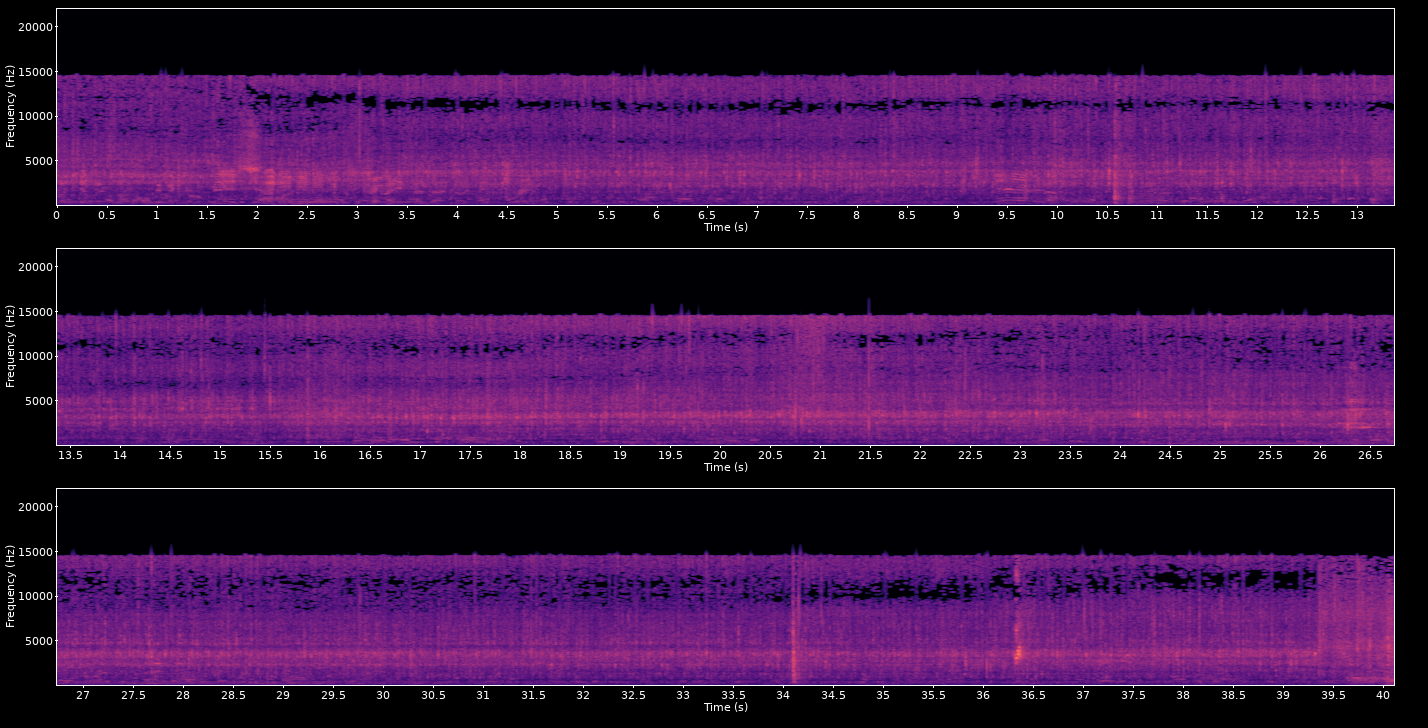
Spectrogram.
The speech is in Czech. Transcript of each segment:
don't kill this one. you fish. Yeah. Everybody says that, though. It's great.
